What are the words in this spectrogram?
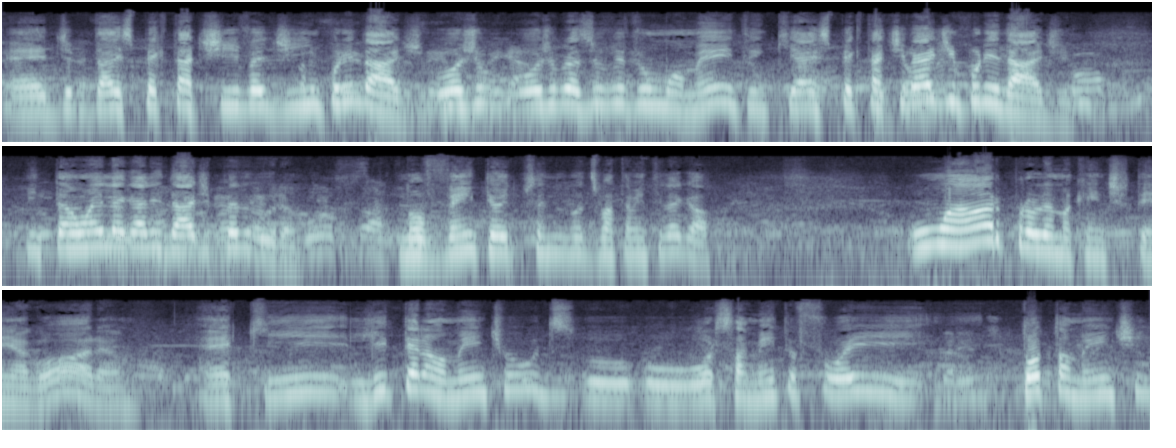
é, de, da expectativa de impunidade. Hoje, hoje o Brasil vive um momento em que a expectativa é de impunidade, então a ilegalidade perdura. 98% do desmatamento ilegal. O maior problema que a gente tem agora é que literalmente o, o, o orçamento foi totalmente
